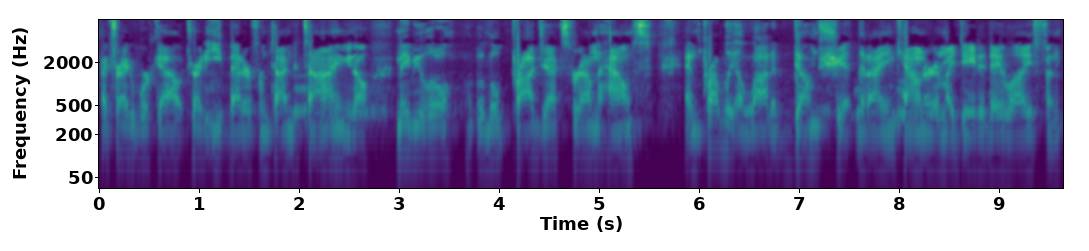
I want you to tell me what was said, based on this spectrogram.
I try to work out, try to eat better from time to time. You know, maybe a little little projects around the house, and probably a lot of dumb shit that I encounter in my day to day life and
